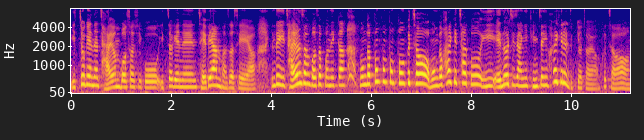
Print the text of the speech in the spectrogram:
이쪽에는 자연 버섯이고 이쪽에는 재배한 버섯이에요. 근데 이 자연산 버섯 보니까 뭔가 퐁퐁퐁퐁 그쵸? 뭔가 활기차고 이 에너지장이 굉장히 활기를 느껴져요. 그쵸?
